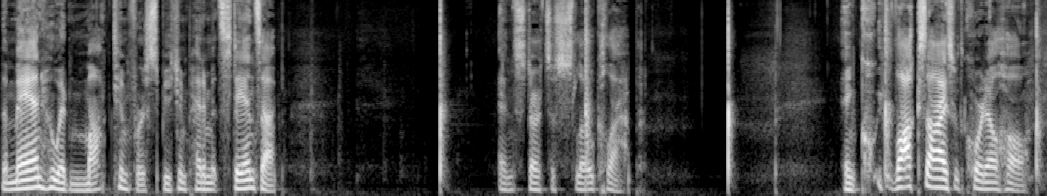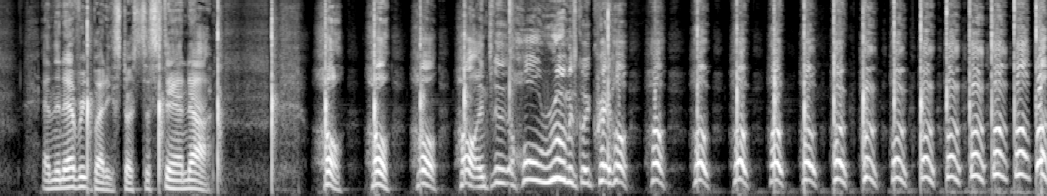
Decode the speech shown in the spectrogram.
the man who had mocked him for a speech impediment, stands up and starts a slow clap and locks eyes with Cordell Hull. And then everybody starts to stand up. Hull, Hull, Hull, Hull. And the whole room is going crazy. Hull, Hull, Hull, Hull, Hull, Hull, Hull, Hull, Hull, Hull, Hull, Hull, Hull, Hull.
